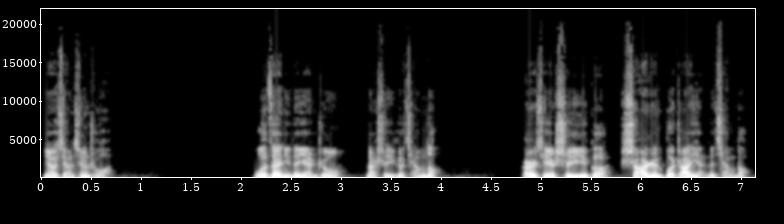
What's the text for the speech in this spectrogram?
你要想清楚，我在你的眼中那是一个强盗，而且是一个杀人不眨眼的强盗。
